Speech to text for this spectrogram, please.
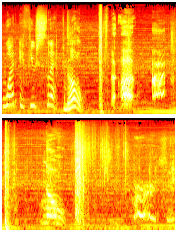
What if you slipped? No! No! Mercy!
